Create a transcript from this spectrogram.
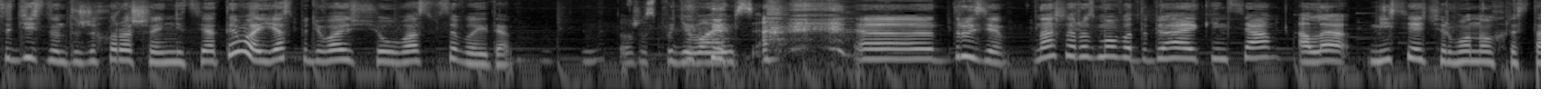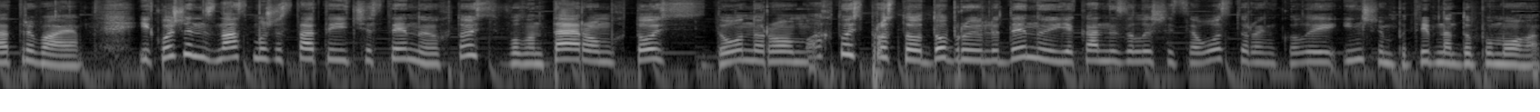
Це дійсно дуже хороша ініціатива, і я сподіваюся, що у вас все вийде. Ми теж сподіваємося. Е, друзі, наша розмова добігає кінця, але місія Червоного Христа триває. І кожен з нас може стати її частиною: хтось волонтером, хтось донором, а хтось просто доброю людиною, яка не залишиться осторонь, коли іншим потрібна допомога.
